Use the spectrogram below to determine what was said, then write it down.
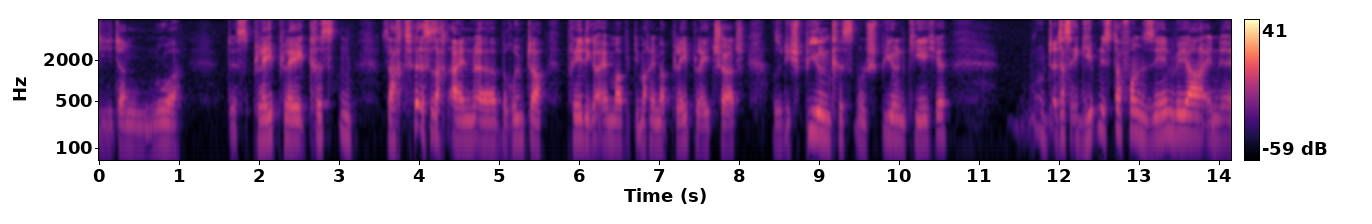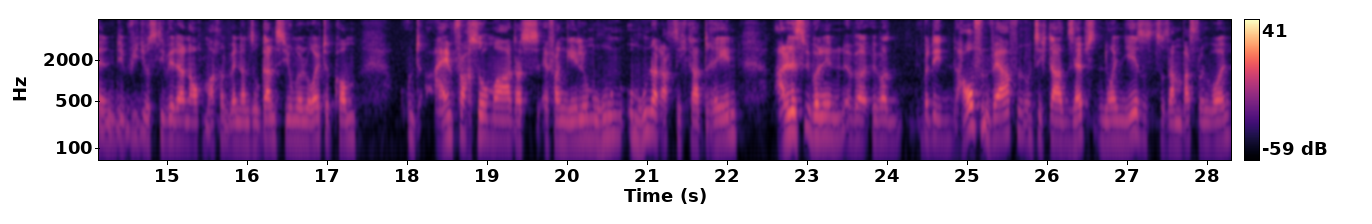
die dann nur das Play-Play-Christen, sagt, sagt ein äh, berühmter Prediger immer, die machen immer Play-Play-Church, also die spielen Christen und spielen Kirche. Und das Ergebnis davon sehen wir ja in, in den Videos, die wir dann auch machen, wenn dann so ganz junge Leute kommen und einfach so mal das Evangelium um 180 Grad drehen, alles über den, über, über, über den Haufen werfen und sich da selbst einen neuen Jesus zusammenbasteln wollen,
